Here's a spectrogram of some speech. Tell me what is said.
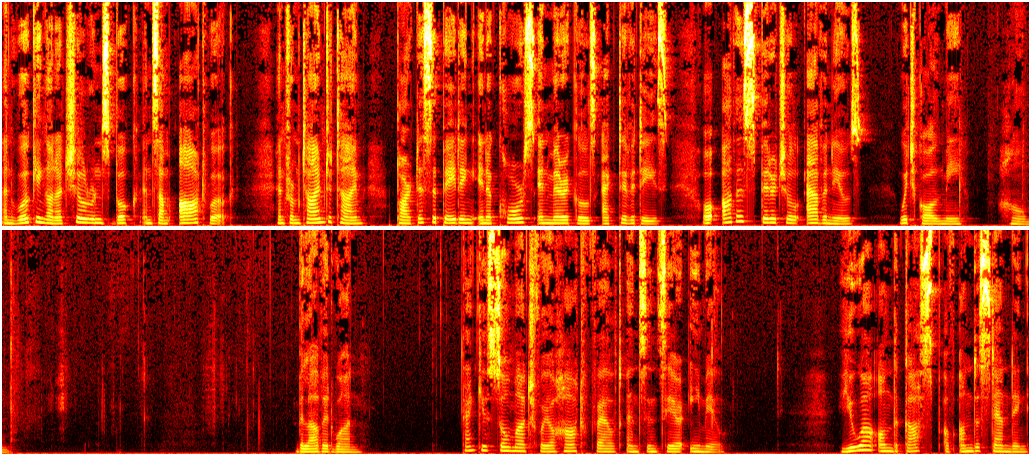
and working on a children's book and some artwork, and from time to time participating in a Course in Miracles activities or other spiritual avenues which call me home. Beloved one, thank you so much for your heartfelt and sincere email. You are on the cusp of understanding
